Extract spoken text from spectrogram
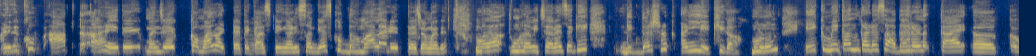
आणि ते खूप ऍप्ट आहे ते म्हणजे कमाल वाटतंय ते कास्टिंग आणि सगळेच खूप धमाल आहेत त्याच्यामध्ये. मला तुम्हाला विचारायचं की दिग्दर्शक आणि लेखिका म्हणून एकमेकांकडे साधारण काय अ, क-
